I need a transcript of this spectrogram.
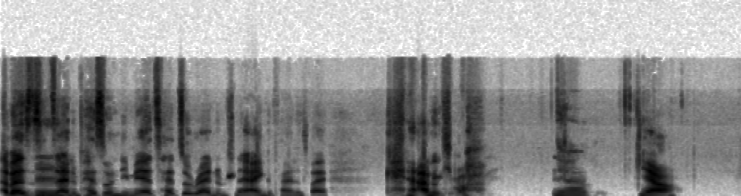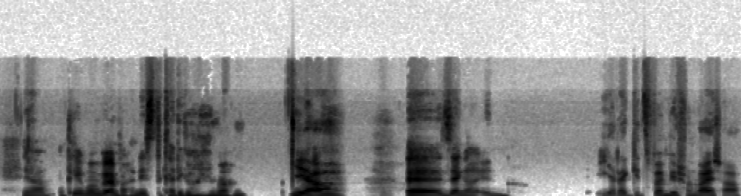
Aber es ist jetzt Mhm. eine Person, die mir jetzt halt so random schnell eingefallen ist, weil, keine Ahnung, ich, oh, Ja, ja. ja. Okay, wollen wir einfach die nächste Kategorie machen? Ja. Äh, SängerInnen. Ja, da geht's bei mir schon weiter.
